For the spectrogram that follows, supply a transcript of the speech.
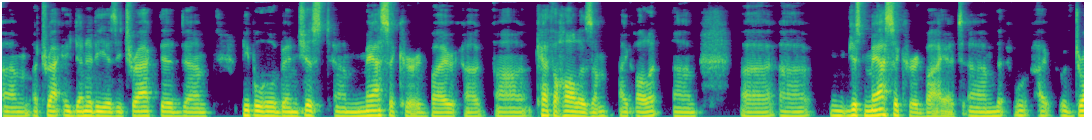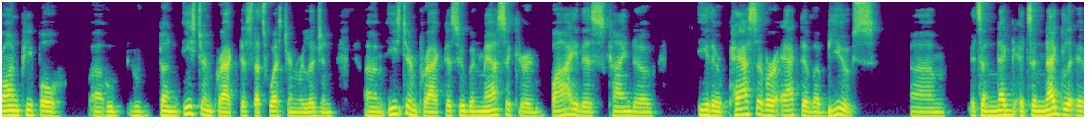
um, attract Edenity has attracted um, people who have been just um, massacred by uh, uh, Catholicism, I call it, um, uh, uh, just massacred by it. Um, I've drawn people uh, who, who've done Eastern practice, that's Western religion, um, Eastern practice, who've been massacred by this kind of either passive or active abuse. Um, it's a neg it's a negli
